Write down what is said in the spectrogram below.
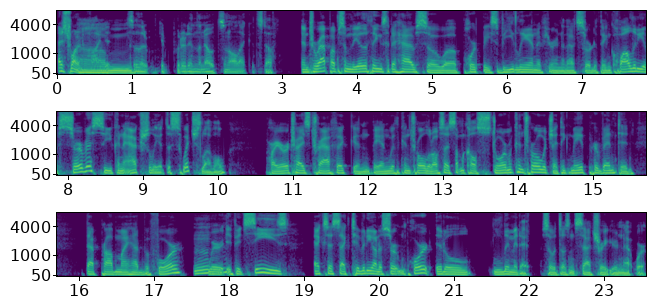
I just wanted to find um, it so that we could put it in the notes and all that good stuff. And to wrap up some of the other things that I have, so uh, port-based VLAN, if you're into that sort of thing, quality of service, so you can actually at the switch level prioritize traffic and bandwidth control. It also has something called storm control, which I think may have prevented that problem I had before, mm-hmm. where if it sees excess activity on a certain port, it'll limit it so it doesn't saturate your network.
